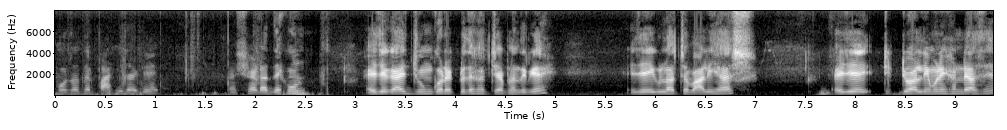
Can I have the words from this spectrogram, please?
প্রজাতির পাখি থাকে, সেটা দেখুন। এই যে গাইস জুম করে একটু দেখাচ্ছি আপনাদেরকে। এই যে এগুলো হচ্ছে বালি হাঁস। এই যে টিকটুয়ার লিমন এখানটা আছে।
